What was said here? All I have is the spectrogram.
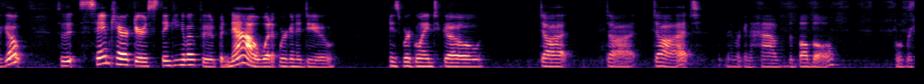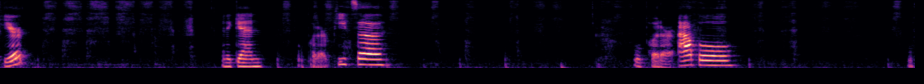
we go. So the same character is thinking about food, but now what we're gonna do is we're going to go dot, dot, dot, and then we're gonna have the bubble over here. And again, we'll put our pizza, we'll put our apple, we'll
